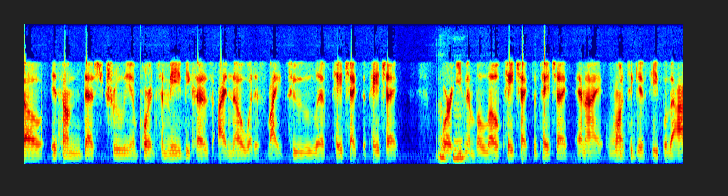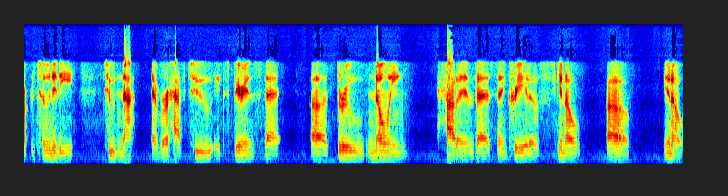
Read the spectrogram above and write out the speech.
So it's something that's truly important to me because I know what it's like to live paycheck to paycheck or even below paycheck to paycheck. And I want to give people the opportunity to not ever have to experience that uh, through knowing how to invest in creative, you know, uh, you know,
